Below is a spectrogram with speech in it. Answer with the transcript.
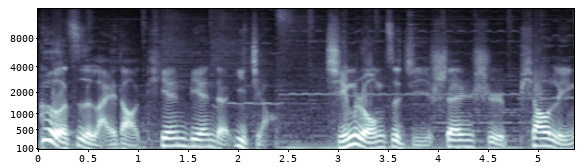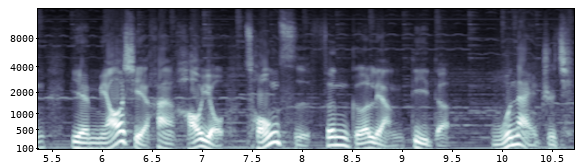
各自来到天边的一角，形容自己身世飘零，也描写和好友从此分隔两地的无奈之情。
